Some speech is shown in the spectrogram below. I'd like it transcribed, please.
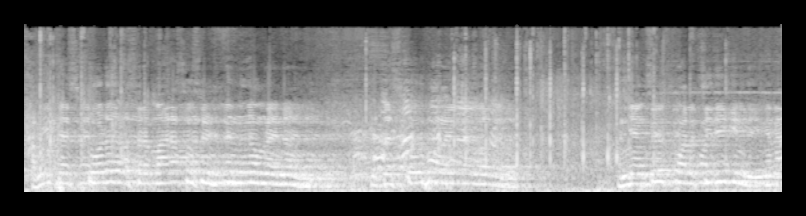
അപ്പൊ ഈ ഡ്രസ് കോഡ് അസുരന്മാർ അസോസിയേഷൻ എന്ന് കംപ്ലൈന്റ് ആണ് ഡ്രസ് കോഡ് ഫോളോ ചെയ്യുന്നത് ഞങ്ങൾക്ക് കൊലച്ചിരിയൊക്കെ ഉണ്ട് ഇങ്ങനെ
